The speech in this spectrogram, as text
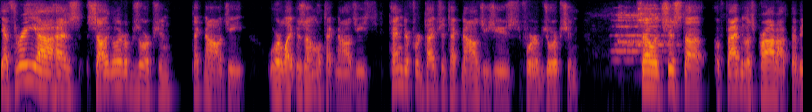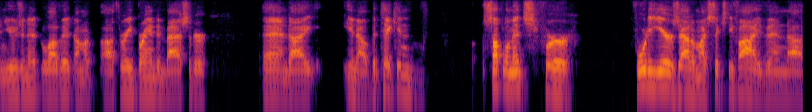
yeah, three uh, has cellular absorption technology or liposomal technologies, 10 different types of technologies used for absorption. So it's just a, a fabulous product. I've been using it, love it. I'm a, a three brand ambassador, and I, you know, been taking supplements for 40 years out of my 65 and uh,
